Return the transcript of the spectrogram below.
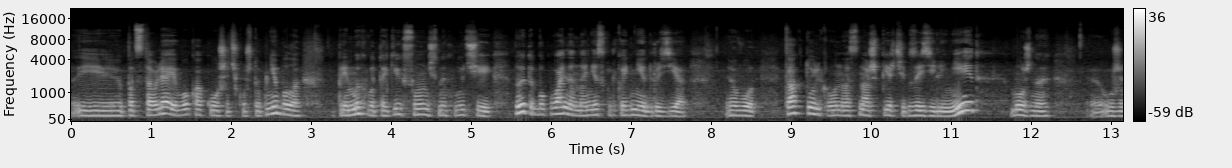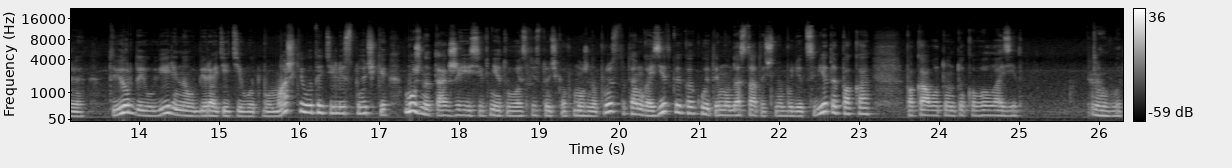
и подставляю его к окошечку, чтобы не было прямых вот таких солнечных лучей. Но это буквально на несколько дней, друзья. Вот. Как только у нас наш перчик зазеленеет, можно э, уже твердо и уверенно убирать эти вот бумажки, вот эти листочки. Можно также, если их нет у вас листочков, можно просто там газеткой какой-то, ему достаточно будет цвета пока, пока вот он только вылазит. Вот.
